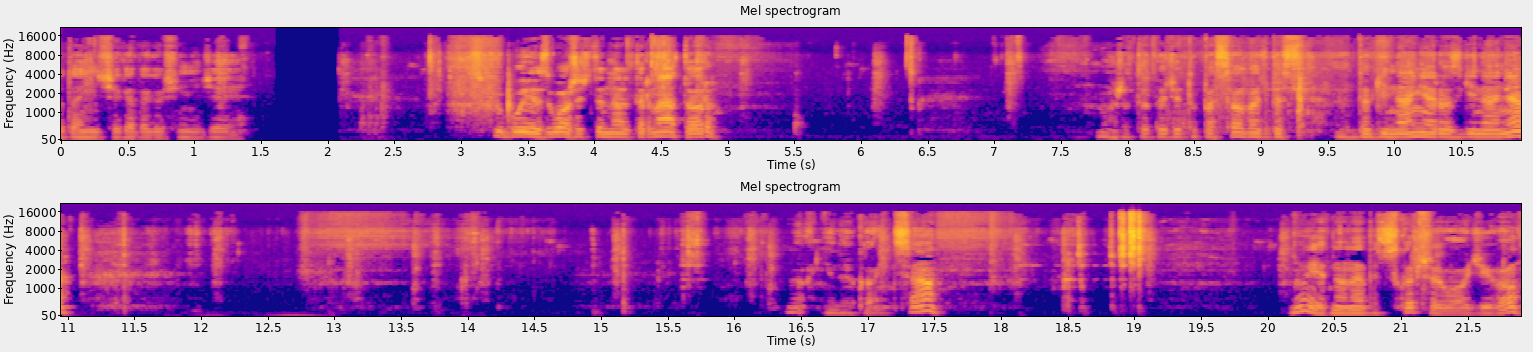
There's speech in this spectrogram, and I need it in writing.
Tutaj nic ciekawego się nie dzieje. Spróbuję złożyć ten alternator. to będzie tu pasować bez doginania, rozginania. No, nie do końca. No, jedno nawet skoczyło, o dziwo.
